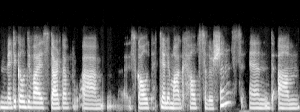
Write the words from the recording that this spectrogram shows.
medical device startup um, is called Telemag Health Solutions, and um,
